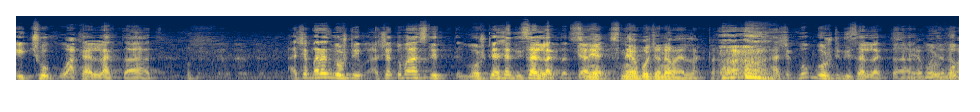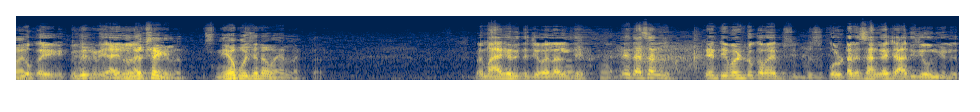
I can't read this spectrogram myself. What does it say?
इच्छुक वाकायला लागतात. अशा बऱ्याच गोष्टी अशा तुम्हाला गोष्टी अशा दिसायला लागतात स्नेहभोजनं व्हायला लागतात. अशा खूप गोष्टी दिसायला लागतात. खूप लोक एकमेकांकडे यायला लक्ष. गेलं. स्नेहभोजनं व्हायला लागतात. माझ्या घरी ते जेवायला आले ते. त्याचा ते निवडणुका कोर्टाने सांगायच्या आधी जेवून गेलेत.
